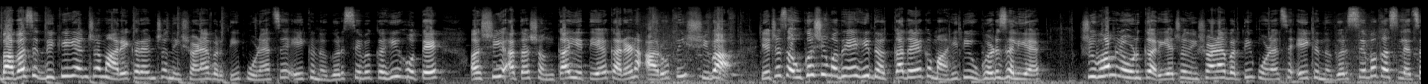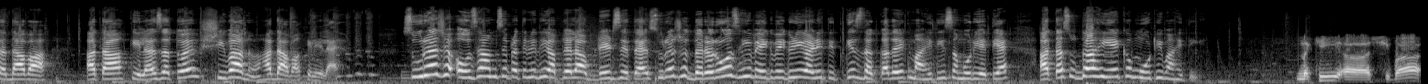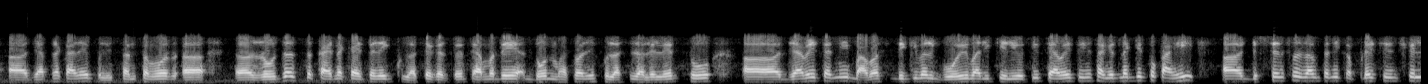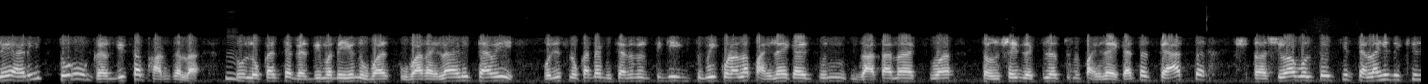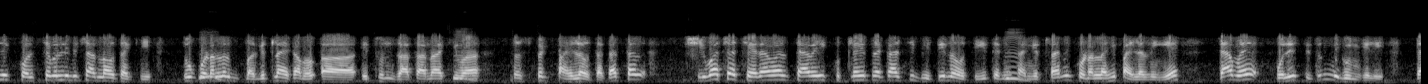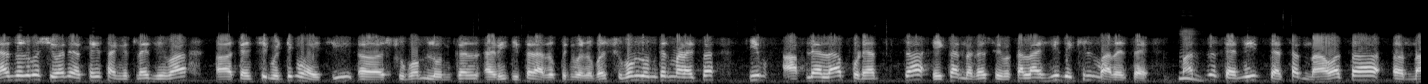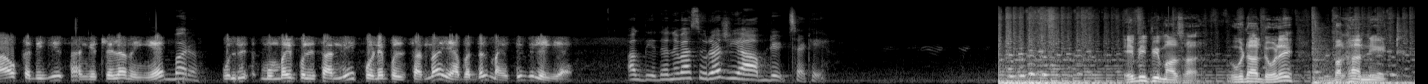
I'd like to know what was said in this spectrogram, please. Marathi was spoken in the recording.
बाबा सिद्दीकी यांच्या मारेकऱ्यांच्या निशाण्यावरती पुण्याचे एक नगरसेवकही होते अशी आता शंका येते कारण आरोपी शिवा याच्या चौकशीमध्ये ही धक्कादायक माहिती उघड झाली आहे. शुभम लोणकर याच्या निशाण्यावरती पुण्याचे एक नगरसेवक असल्याचा दावा आता केला जातोय. शिवानं हा दावा केलेला आहे. सूरज ओझा आमचे प्रतिनिधी आपल्याला अपडेट्स देत आहे सूरज दररोज ही वेगवेगळी आणि तितकीच धक्कादायक माहिती समोर येते आहे आता सुद्धा ही एक मोठी माहिती. नक्की शिवा ज्या प्रकारे पोलिसांसमोर रोजच काही ना काहीतरी खुलासे करतोय त्यामध्ये दोन महत्त्वाचे खुलासे झालेले आहेत. तो ज्यावेळी त्यांनी बाबा सिद्दीकीवर गोळीबारी केली होती त्यावेळी त्यांनी सांगितलं की तो काही डिस्टन्सवर जाऊन त्यांनी कपडे चेंज केले आणि तो गर्दीचा भाग झाला. तो लोकांच्या गर्दीमध्ये येऊन उभा उभा राहिला आणि त्यावेळी पोलीस लोकांना विचारत होते की तुम्ही कोणाला पाहिलंय का इथून जाताना किंवा संशयित व्यक्तीला तुम्ही पाहिलंय का? तर त्यात शिवा बोलतोय की त्यालाही देखील एक कॉन्स्टेबलने विचारला होता की तू कोणाला बघितलाय का इथून जाताना किंवा सस्पेक्ट पाहिलं होतं का? तर शिवाच्या चेहऱ्यावर त्यावेळी कुठल्याही प्रकारची भीती नव्हती. त्यांनी सांगितलं मी कोणालाही पाहिलं नाहीये. त्यामुळे पोलीस तिथून निघून गेली. त्याचबरोबर शिवाने असंही सांगितलंय जेव्हा त्यांची मिटिंग व्हायची शुभम लोणकर आणि इतर आरोपींबरोबर शुभम लोणकर म्हणायचा की आपल्याला पुण्याच्या एका नगरसेवकालाही देखील मारायचं आहे मात्र त्यांनी त्याच्या नावाचा नाव कधीही सांगितलेलं नाहीये. मुंबई पोलिसांनी पुणे पोलिसांना याबद्दल माहिती दिलेली आहे. अगदी. धन्यवाद सूरज या अपडेटसाठी. एबीपी माझा. उघडा डोळे बघा नीट.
